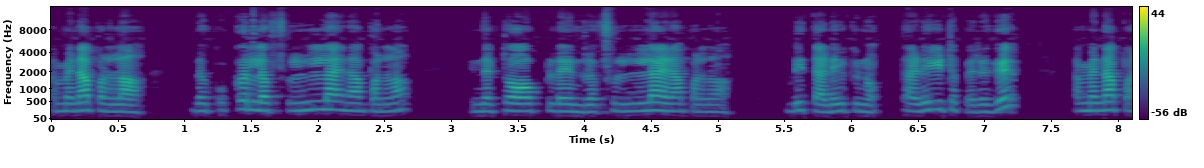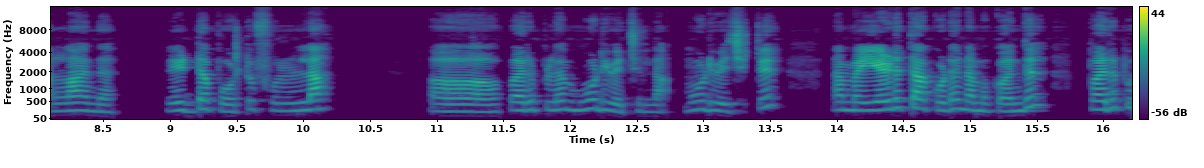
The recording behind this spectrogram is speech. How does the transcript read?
நம்ம என்ன பண்ணலாம், இந்த குக்கரில் ஃபுல்லாக என்ன பண்ணலாம், இந்த டாப்பில் இதில் ஃபுல்லாக என்ன பண்ணலாம், இப்படி தடவிக்கணும். தடவிட்ட பிறகு, நம்ம என்ன பண்ணலாம், இந்த ரெட்டை போட்டு ஃபுல்லாக பருப்பில் மூடி வச்சிடலாம். மூடி வச்சுட்டு, நம்ம எடுத்தால் கூட நமக்கு வந்து பருப்பு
